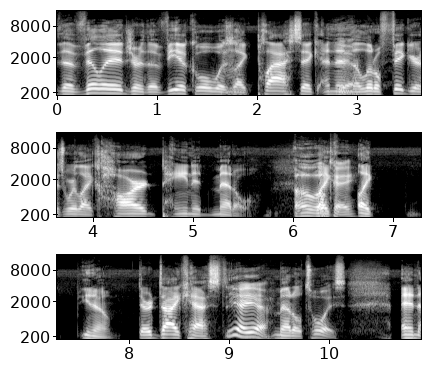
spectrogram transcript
the village or the vehicle was Mhm. like plastic, and then Yeah. the little figures were like hard painted metal. Oh, like okay. like you know they're die cast yeah, yeah. metal toys, and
